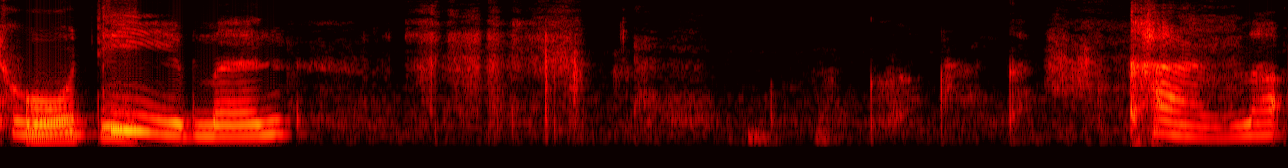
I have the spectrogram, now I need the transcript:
徒弟们砍了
